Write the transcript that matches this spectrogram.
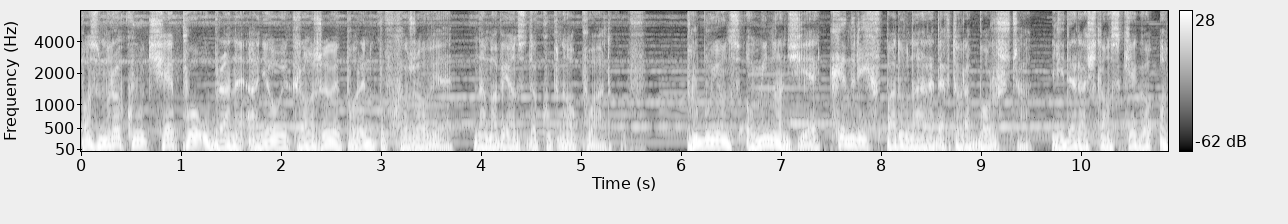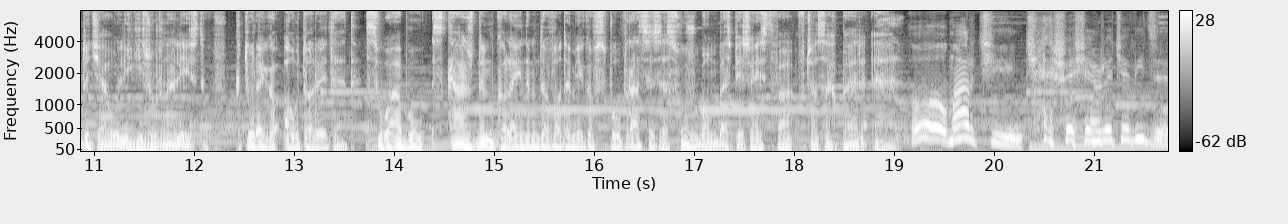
Po zmroku ciepło ubrane anioły krążyły po rynku w Chorzowie, namawiając do kupna opłatków. Próbując ominąć je, Kenrich wpadł na redaktora Borszcza, lidera śląskiego oddziału Ligi Żurnalistów, którego autorytet słabł z każdym kolejnym dowodem jego współpracy ze Służbą Bezpieczeństwa w czasach PRL. O, Marcin, cieszę się, że cię widzę.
